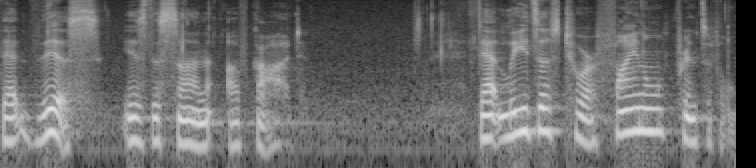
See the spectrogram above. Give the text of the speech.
that this is the Son of God. That leads us to our final principle.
